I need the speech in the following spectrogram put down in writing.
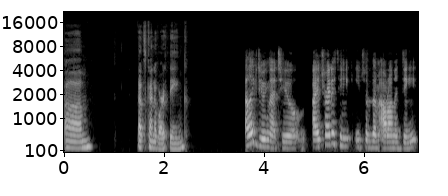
Um, that's kind of our thing. I like doing that too. I try to take each of them out on a date,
